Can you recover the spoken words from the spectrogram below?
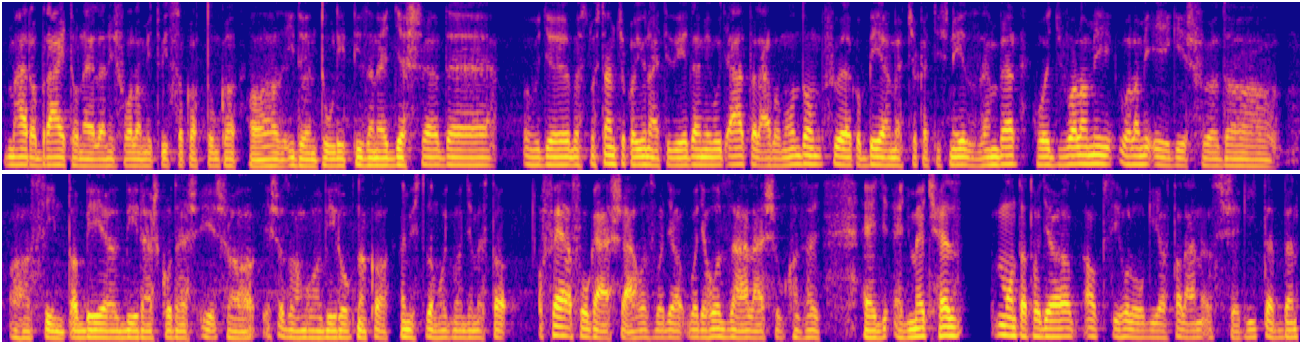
már a Brighton ellen is valamit visszakaptunk az időn túl itt 11-essel, de hogy ezt most nem csak a United védelmi, úgy általában mondom, főleg a BL meccseket is néz az ember, hogy valami, valami ég és a, a szint, a BL bíráskodás és, a, és az angol bíróknak a, nem is tudom, hogy mondjam, ezt a, a felfogásához, vagy a, vagy a hozzáállásukhoz egy, egy, egy meccshez. Mondtad, hogy a, a pszichológia talán az segít ebben,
